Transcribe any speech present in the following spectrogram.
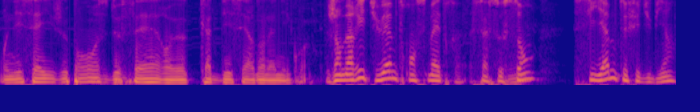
On essaye, je pense, de faire euh, quatre desserts dans l'année, quoi. Jean-Marie, tu aimes transmettre, ça se sent. Siam te fait du bien.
